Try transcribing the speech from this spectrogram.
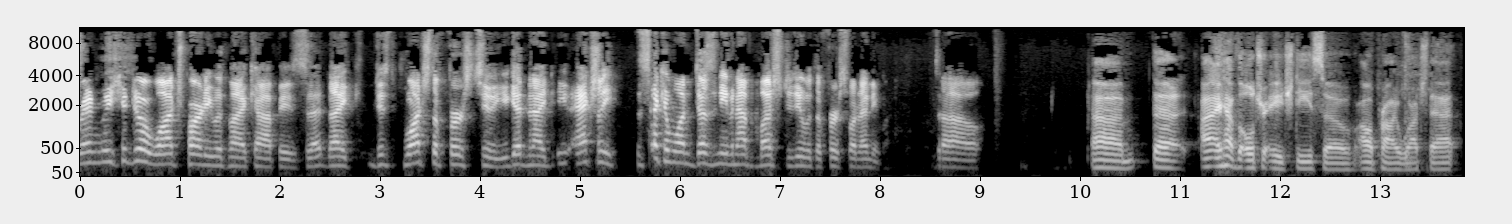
Ren, we should do a watch party with my copies. That like just watch the first two. You get an idea. Actually, the second one doesn't even have much to do with the first one anyway. So Um, the I have the Ultra HD, so I'll probably watch that.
